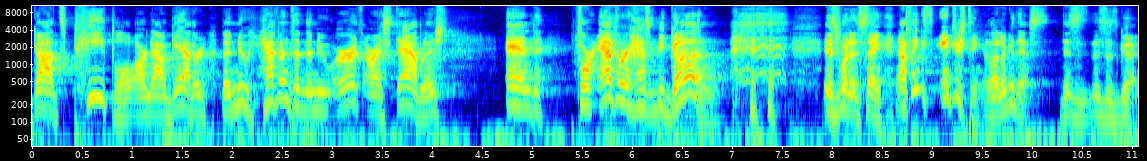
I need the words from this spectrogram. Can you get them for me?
God's people are now gathered. The new heavens and the new earth are established. And forever has begun, is what it's saying. Now, I think it's interesting. Look at this. This is, this is good.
